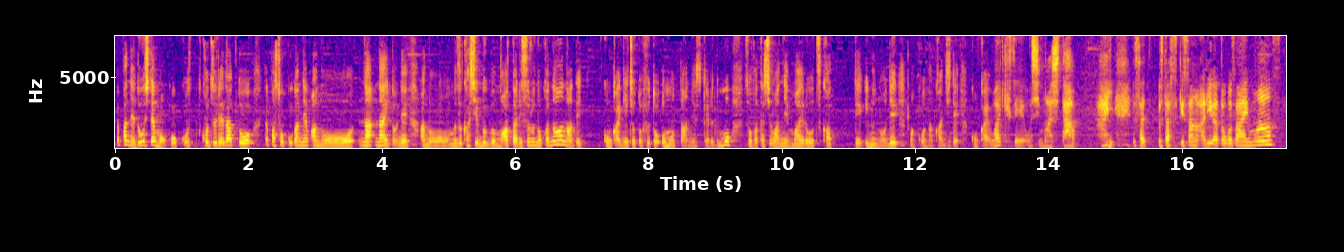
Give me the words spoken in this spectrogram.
やっぱねどうしてもこう子連れだとやっぱそこがねあのなないとねあの難しい部分もあったりするのかななんて今回ねちょっとふと思ったんですけれどもそう私はねマイルを使っているので、まあ、こんな感じで今回は規制をしました。はい、歌すきさんありがとうございます。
